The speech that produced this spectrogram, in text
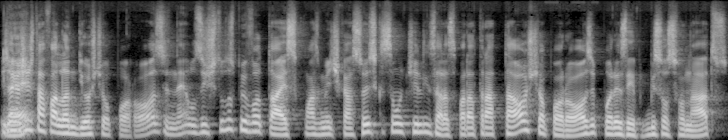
Já né? que a gente está falando de osteoporose, né, os estudos pivotais com as medicações que são utilizadas para tratar a osteoporose, por exemplo, bisossonatos,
